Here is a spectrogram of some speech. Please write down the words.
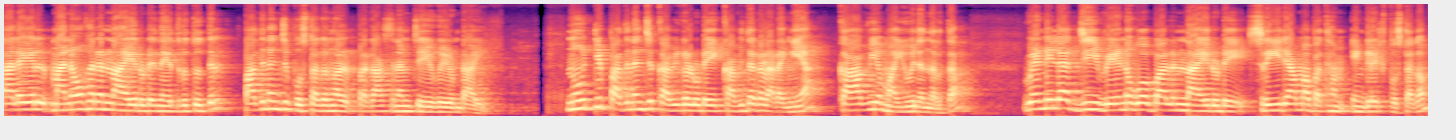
തലയൽ മനോഹരൻ നായരുടെ നേതൃത്വത്തിൽ പതിനഞ്ച് പുസ്തകങ്ങൾ പ്രകാശനം ചെയ്യുകയുണ്ടായി. നൂറ്റി പതിനഞ്ച് കവികളുടെ കവിതകളടങ്ങിയ കാവ്യമയൂര നൃത്തം വെണ്ണില ജി വേണുഗോപാലൻ നായരുടെ ശ്രീരാമപഥം ഇംഗ്ലീഷ് പുസ്തകം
